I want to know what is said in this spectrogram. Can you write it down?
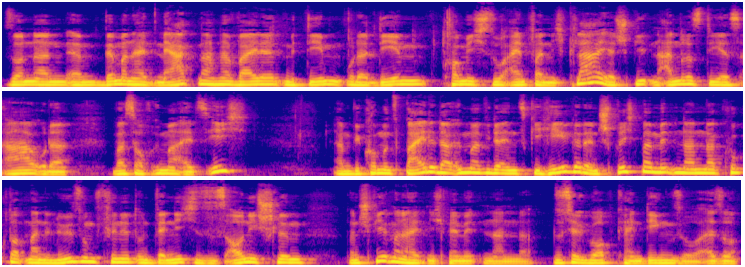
Sondern ähm, wenn man halt merkt nach einer Weile, mit dem oder dem komme ich so einfach nicht klar. Er spielt ein anderes DSA oder was auch immer als ich. Ähm, wir kommen uns beide da immer wieder ins Gehege, dann spricht man miteinander, guckt, ob man eine Lösung findet und wenn nicht, ist es auch nicht schlimm. Dann spielt man halt nicht mehr miteinander. Das ist ja überhaupt kein Ding so. Also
